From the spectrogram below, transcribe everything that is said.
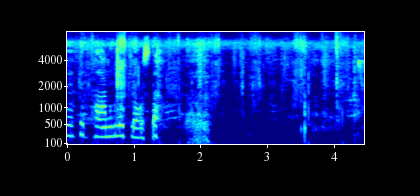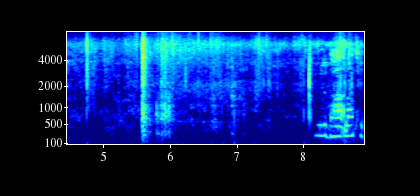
দেখো ধানগুলোর কি অবস্থা। এগুলো ধান আছে।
